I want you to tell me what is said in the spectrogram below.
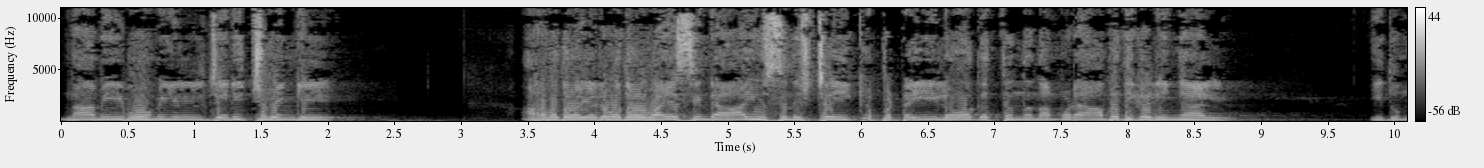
നാം ഈ ഭൂമിയിൽ ജനിച്ചുവെങ്കിൽ അറുപതോ എഴുപതോ വയസ്സിന്റെ ആയുസ് നിശ്ചയിക്കപ്പെട്ട ഈ ലോകത്തുനിന്ന് നമ്മുടെ അവധി കഴിഞ്ഞാൽ ഇതും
